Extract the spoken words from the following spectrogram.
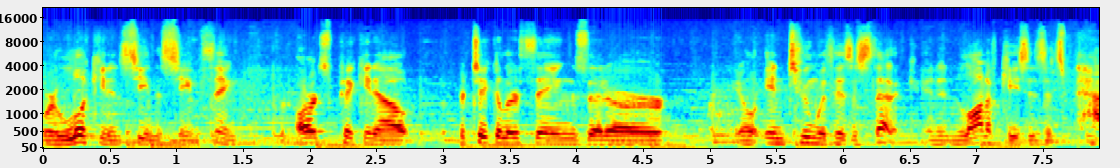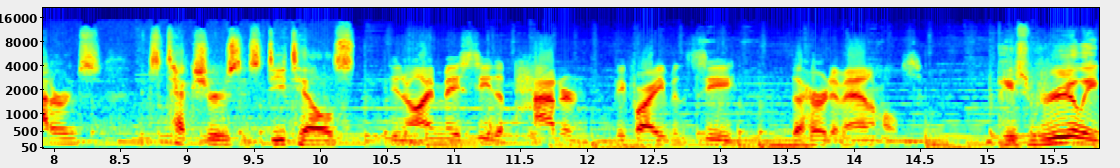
We're looking and seeing the same thing, but Art's picking out particular things that are, you know, in tune with his aesthetic. And in a lot of cases, it's patterns, it's textures, it's details. You know, I may see the pattern before I even see the herd of animals. He's really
